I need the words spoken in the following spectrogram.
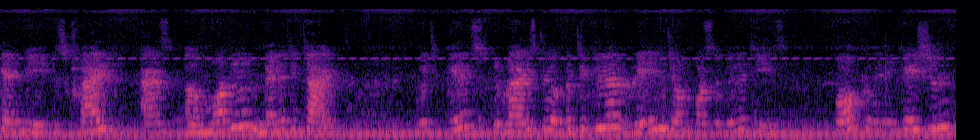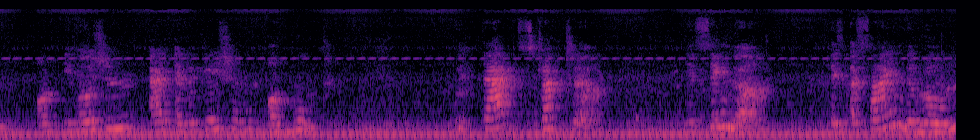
can be described as a model melody type which gives rise to a particular range of possibilities for communication of emotion and evocation of mood. With that structure, the singer is assigned the role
